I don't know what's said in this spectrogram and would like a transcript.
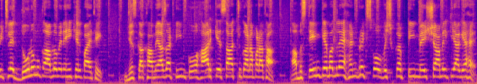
पिछले दोनों मुकाबलों में नहीं खेल पाए थे, जिसका खामियाजा टीम को हार के साथ चुकाना पड़ा था। अब स्टेन के बदले हेंड्रिक्स को विश्व कप टीम में शामिल किया गया है।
